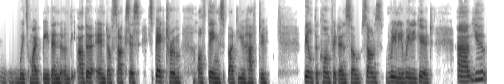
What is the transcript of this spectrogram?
which might be then on the other end of success spectrum of things but you have to build the confidence. So sounds really really good uh, you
